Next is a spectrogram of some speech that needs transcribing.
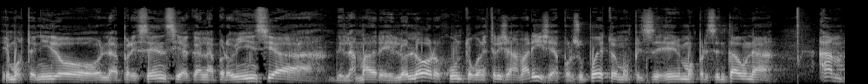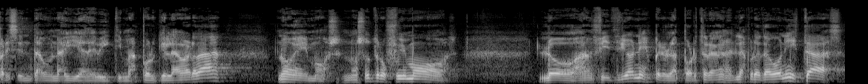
hemos tenido la presencia acá en la provincia de las Madres del Olor, junto con Estrellas Amarillas, por supuesto, hemos, hemos presentado una, han presentado una guía de víctimas, porque la verdad no hemos. Nosotros fuimos los anfitriones, pero las, las protagonistas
